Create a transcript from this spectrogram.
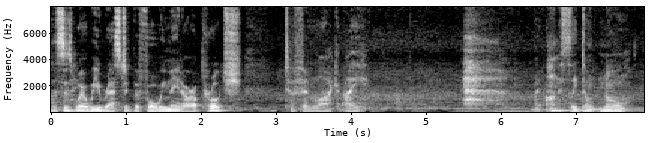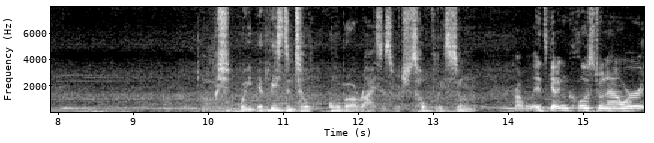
This is where we rested before we made our approach to Finlock. I. I honestly don't know. We should wait at least until Orba arises, which is hopefully soon. probably it's getting close to an hour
